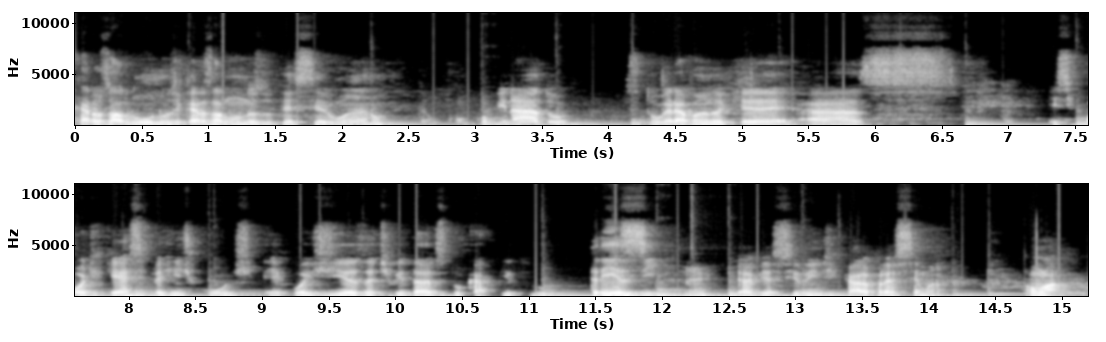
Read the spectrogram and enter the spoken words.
Caros alunos e caras alunas do terceiro ano, então, como combinado, estou gravando aqui as, esse podcast para a gente é, corrigir as atividades do capítulo 13, né, que havia sido indicado para essa semana. Vamos lá.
